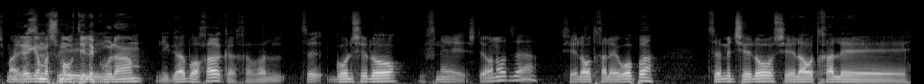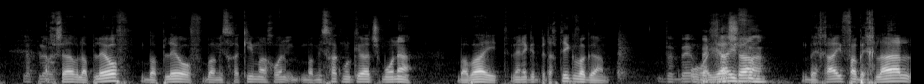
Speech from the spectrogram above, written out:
תשמע, רגע יוספי- משמעותי לכולם. ניגע בו אחר כך, אבל צ- גול שלו, לפני שתי עונות זה היה, שהעלה אותך לאירופה, צמד שלו, שהעלה אותך ל... לפלייאוף. עכשיו לפלייאוף, בפלייאוף, במשחקים האחרונים, במשחק מול קריית שמונה, בבית, ונגד פתח תקווה גם, וב- הוא היה בחיפה. שם, בחיפה בכלל,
